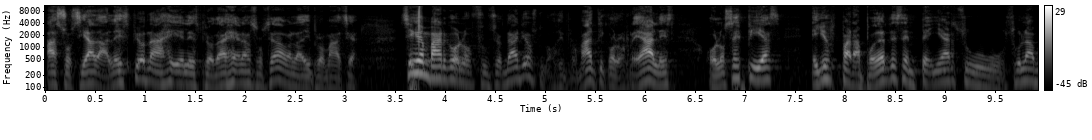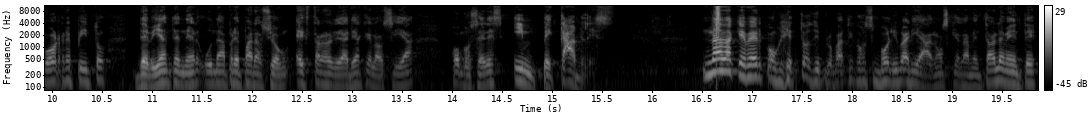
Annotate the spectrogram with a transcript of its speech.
asociada al espionaje y el espionaje era asociado a la diplomacia. Sin embargo, los funcionarios, los diplomáticos, los reales o los espías, ellos para poder desempeñar su, labor, repito, debían tener una preparación extraordinaria que lo hacía como seres impecables. Nada que ver con estos diplomáticos bolivarianos que lamentablemente,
